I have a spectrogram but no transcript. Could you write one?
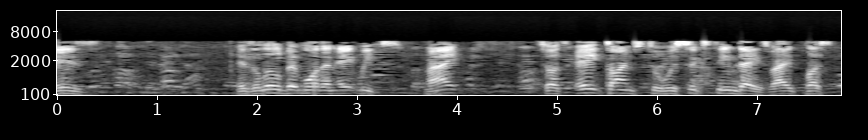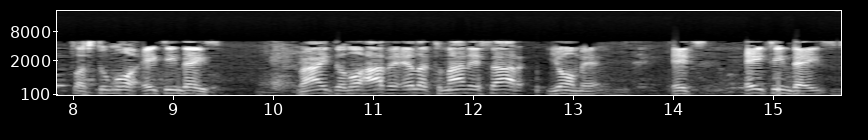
is is a little bit more than eight weeks, right? So it's eight times two is 16 days, right? Plus plus two more, 18 days, right? The lo have ela yome. It's 18 days.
